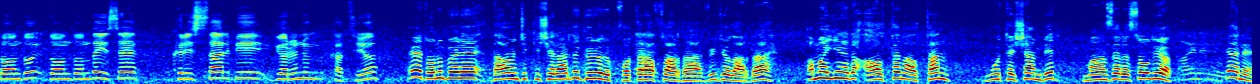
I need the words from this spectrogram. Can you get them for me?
Dondu, donduğunda ise kristal bir görünüm katıyor. Evet onu böyle daha önceki şeylerde görüyorduk fotoğraflarda, videolarda. Ama yine de alttan alttan muhteşem bir manzarası oluyor. Aynen öyle. Yani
